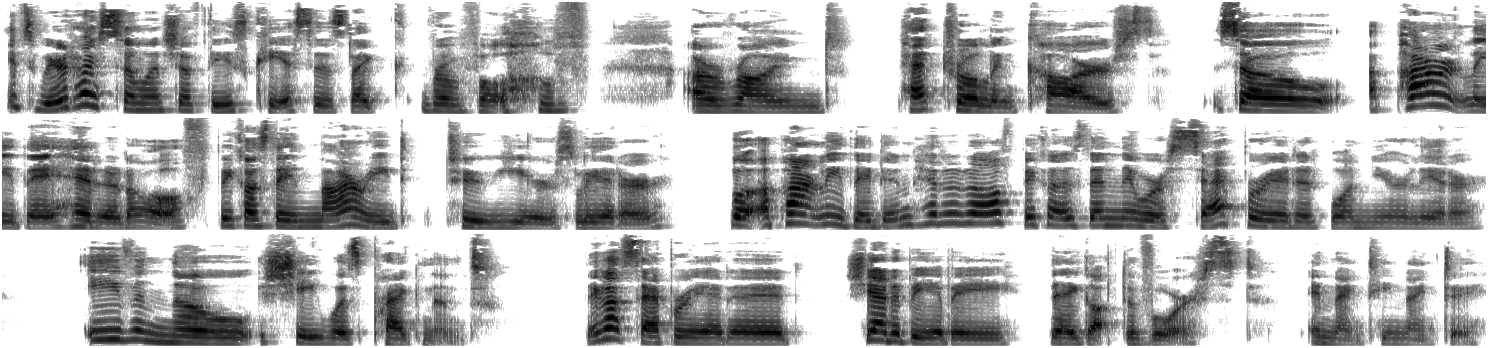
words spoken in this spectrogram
It's weird how so much of these cases like revolve around petrol and cars. So apparently they hit it off because they married two years later. But apparently they didn't hit it off because then they were separated one year later, even though she was pregnant. They got separated, she had a baby, they got divorced in 1990.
